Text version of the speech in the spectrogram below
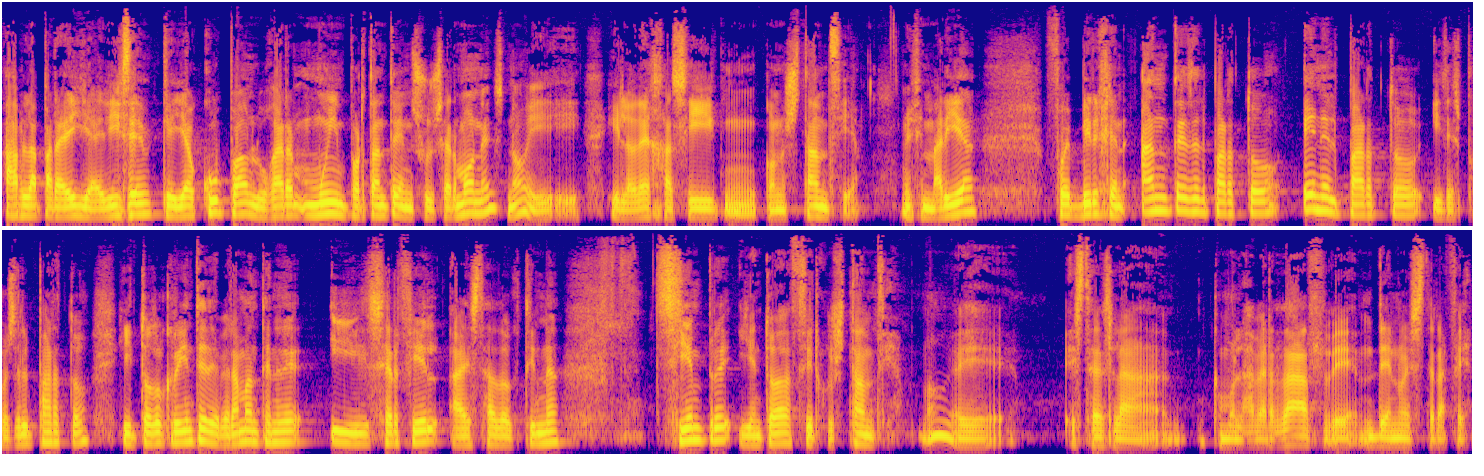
habla para ella y dice que ella ocupa un lugar muy importante en sus sermones ¿no? y, y lo deja así con constancia. Dice, María fue virgen antes del parto, en el parto y después del parto, y todo creyente deberá mantener y ser fiel a esta doctrina siempre y en toda circunstancia. Eh, esta es la, como la verdad de, nuestra fe.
